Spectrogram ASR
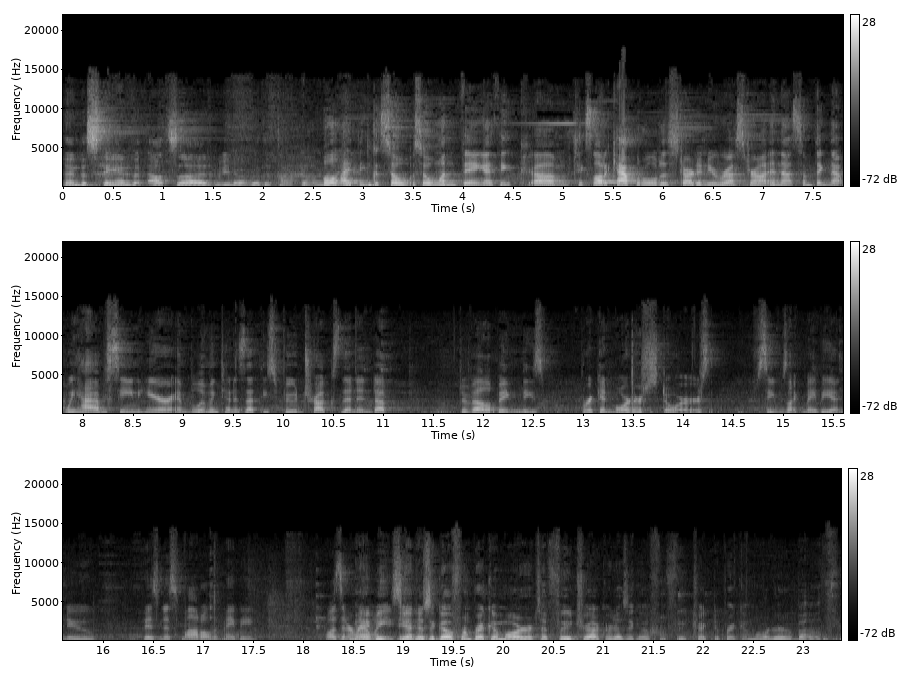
than to stand outside, you know, with a taco in Well, my I hand. think so. So one thing I think um, takes a lot of capital to start a new restaurant, and that's something that we have seen here in Bloomington is that these food trucks then end up developing these brick and mortar stores. Seems like maybe a new business model that maybe wasn't around when Maybe you yeah. Does it go from brick and mortar to food truck, or does it go from food truck to brick and mortar, or both?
